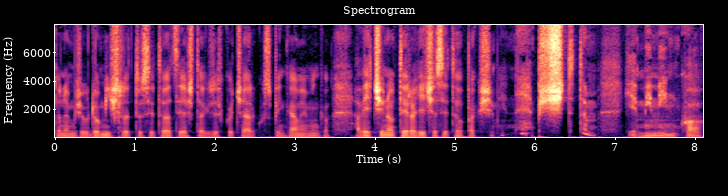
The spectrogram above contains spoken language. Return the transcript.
to nemůžou domýšlet tu situaci až tak, že v kočárku spinká miminko. A většinou ty rodiče si toho pak všimli, ne, pšt, tam je miminko.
